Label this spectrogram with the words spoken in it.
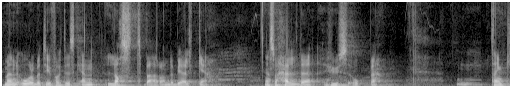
Men ordet betyr faktisk en lastbærende bjelke. En som holder huset oppe. Tenk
